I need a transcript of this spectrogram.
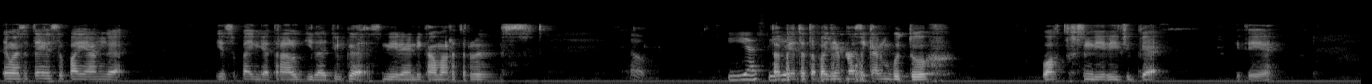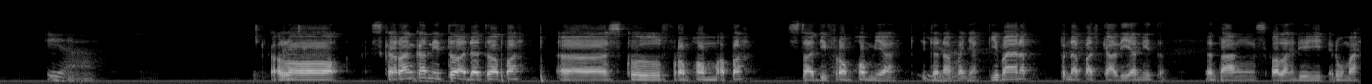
ya maksudnya supaya nggak ya supaya nggak terlalu gila juga sendirian di kamar terus. Oh, iya sih. Tapi tetap aja pasti kan butuh waktu sendiri juga gitu ya. Iya kalau sekarang kan itu ada tuh apa eh, school from home apa study from home ya itu Iya. namanya. Gimana pendapat kalian itu tentang sekolah di rumah?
